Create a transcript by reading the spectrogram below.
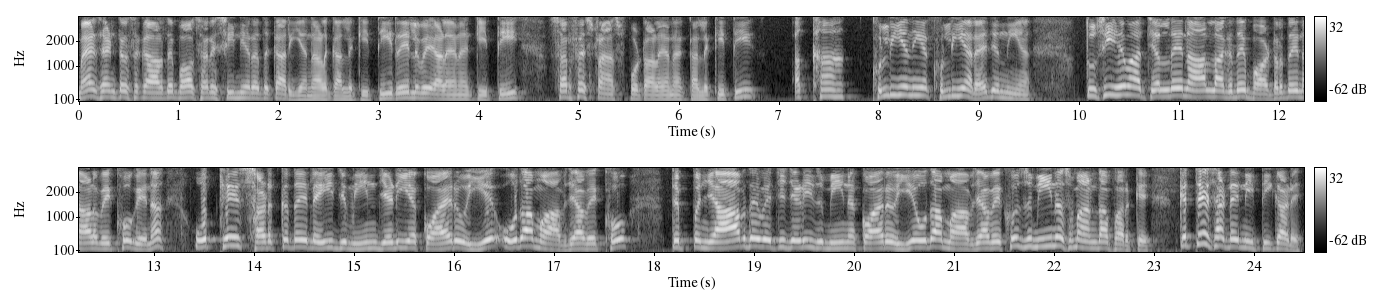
ਮੈਂ ਸੈਂਟਰ ਸਰਕਾਰ ਦੇ ਬਹੁਤ ਸਾਰੇ ਸੀਨੀਅਰ ਅਧਿਕਾਰੀਆਂ ਨਾਲ ਗੱਲ ਕੀਤੀ ਰੇਲਵੇ ਵਾਲਿਆਂ ਨਾਲ ਕੀਤੀ ਸਰਫੇਸ ਟਰਾਂਸਪੋਰਟ ਵਾਲਿਆਂ ਨਾਲ ਗੱਲ ਕੀਤੀ ਅੱਖਾਂ ਖੁੱਲੀਆਂ ਦੀਆਂ ਖੁੱਲੀਆਂ ਰਹਿ ਜਾਂਦੀਆਂ। ਤੁਸੀਂ ਹਿਮਾਚਲ ਦੇ ਨਾਲ ਲੱਗਦੇ ਬਾਰਡਰ ਦੇ ਨਾਲ ਵੇਖੋਗੇ ਨਾ ਉੱਥੇ ਸੜਕ ਦੇ ਲਈ ਜ਼ਮੀਨ ਜਿਹੜੀ ਅਕਵਾਇਰ ਹੋਈ ਏ ਉਹਦਾ ਮੁਆਵਜ਼ਾ ਵੇਖੋ ਤੇ ਪੰਜਾਬ ਦੇ ਵਿੱਚ ਜਿਹੜੀ ਜ਼ਮੀਨ ਅਕਵਾਇਰ ਹੋਈ ਏ ਉਹਦਾ ਮੁਆਵਜ਼ਾ ਵੇਖੋ ਜ਼ਮੀਨ ਅਸਮਾਨ ਦਾ ਫ਼ਰਕ ਏ। ਕਿੱਥੇ ਸਾਡੇ ਨੀਤੀ ਘਾੜੇ?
